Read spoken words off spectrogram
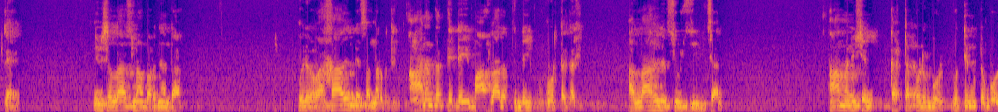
അല്ലേ? നിമിഷല്ലാസ്ലാം പറഞ്ഞെന്താ? ഒരു റഹാവിന്റെ സന്ദർഭത്തിൽ ആനന്ദത്തിന്റെയും ആഹ്ലാദത്തിന്റെയും മുഹൂർത്തങ്ങളിൽ അള്ളാഹുവിനെ സൂക്ഷിച്ച് ജീവിച്ചാൽ ആ മനുഷ്യൻ കഷ്ടപ്പെടുമ്പോൾ ബുദ്ധിമുട്ടുമ്പോൾ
